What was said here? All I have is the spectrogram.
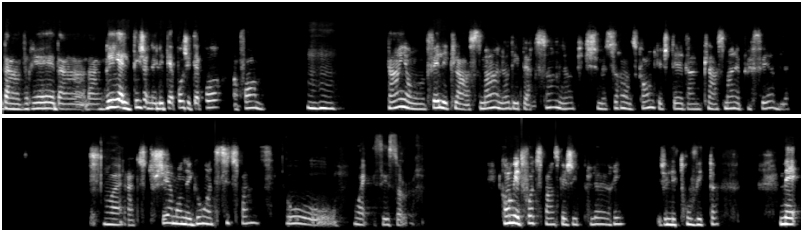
dans vrai, dans, dans la réalité, je ne l'étais pas. Je n'étais pas en forme. Mmh Quand ils ont fait les classements là, des personnes, là, puis que je me suis rendu compte que j'étais dans le classement le plus faible. Ouais. As-tu touché à mon ego anti, tu penses? Oh, oui, c'est sûr. Combien de fois tu penses que j'ai pleuré? Je l'ai trouvé tough. Mais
